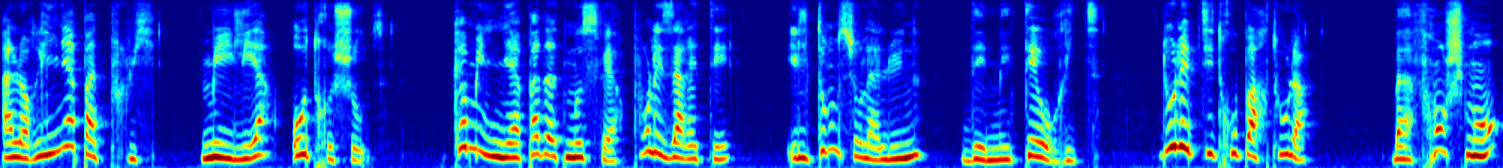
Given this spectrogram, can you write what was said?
Alors il n'y a pas de pluie, mais il y a autre chose. Comme il n'y a pas d'atmosphère pour les arrêter, il tombe sur la Lune des météorites. D'où les petits trous partout là. Bah franchement,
